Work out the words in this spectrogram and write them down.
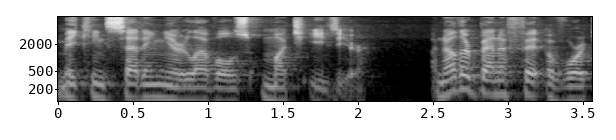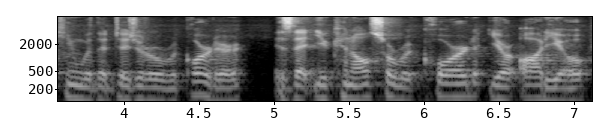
making setting your levels much easier. Another benefit of working with a digital recorder is that you can also record your audio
